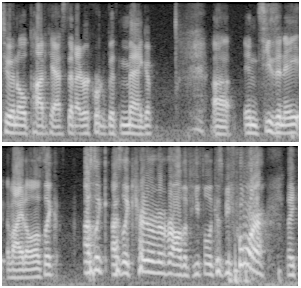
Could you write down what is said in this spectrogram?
to an old podcast that I recorded with Meg uh, in season 8 of Idol. I was like I was like I was like trying to remember all the people because before like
